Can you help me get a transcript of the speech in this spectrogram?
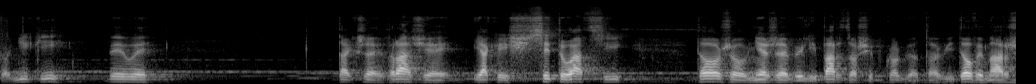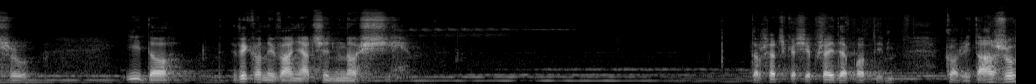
koniki były. Także w razie jakiejś sytuacji to żołnierze byli bardzo szybko gotowi do wymarszu i do wykonywania czynności. Troszeczkę się przejdę po tym korytarzu.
